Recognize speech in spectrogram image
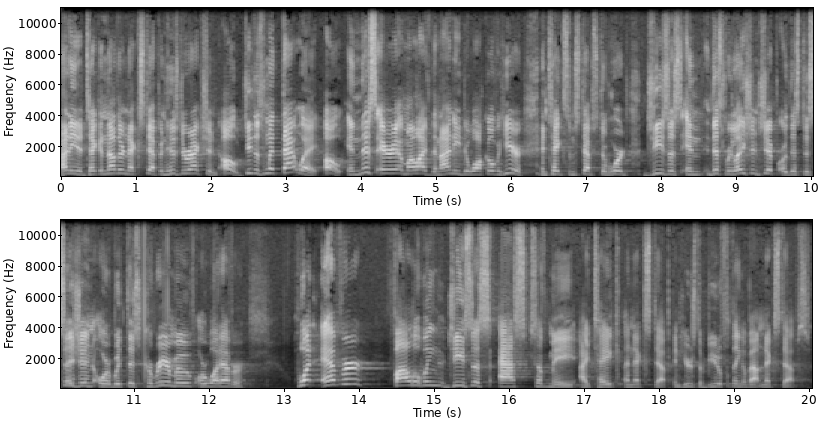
I need to take another next step in his direction. Oh, Jesus went that way. Oh, in this area of my life, then I need to walk over here and take some steps toward Jesus in this relationship or this decision or with this career move or whatever. Whatever following Jesus asks of me, I take a next step. And here's the beautiful thing about next steps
